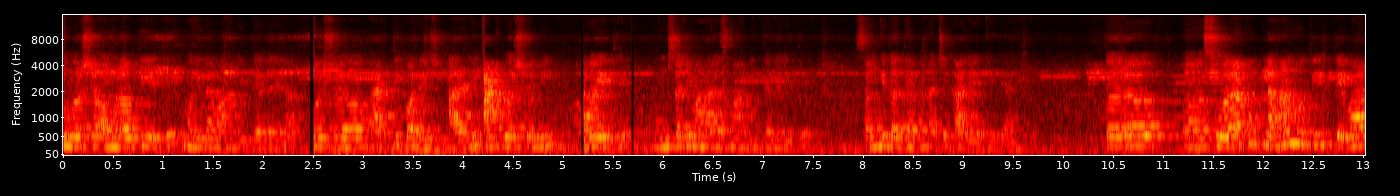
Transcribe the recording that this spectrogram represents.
दोन वर्ष अमरावती येथे महिला महाविद्यालयाला वर्ष भारती कॉलेज आर्णी आठ वर्ष मी येथे मुंसाजी महाराज महाविद्यालय येथे संगीत अध्यापनाचे कार्य केले आहे. तर स्वरा खूप लहान होती तेव्हा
